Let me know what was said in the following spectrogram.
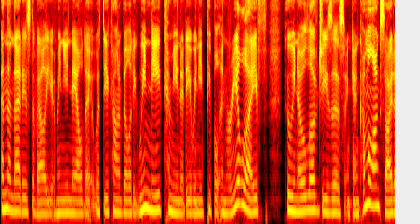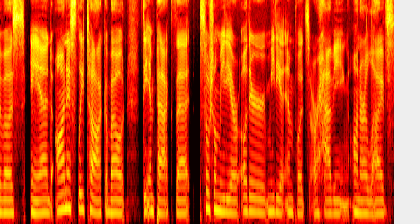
And then that is the value. I mean, you nailed it with the accountability. We need community. We need people in real life who we know love Jesus and can come alongside of us and honestly talk about the impact that social media or other media inputs are having on our lives.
